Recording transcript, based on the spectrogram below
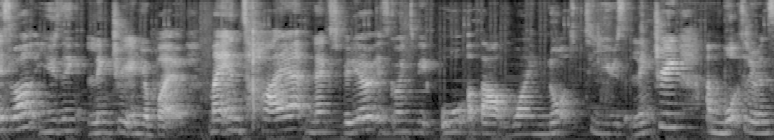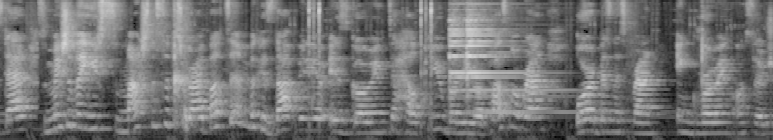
it's about using linktree in your bio. My entire next video is going to be all about why not to use linktree and what to do instead. So make sure that you smash the subscribe button because that video is going to help you whether you're a personal brand or a business brand in growing on social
